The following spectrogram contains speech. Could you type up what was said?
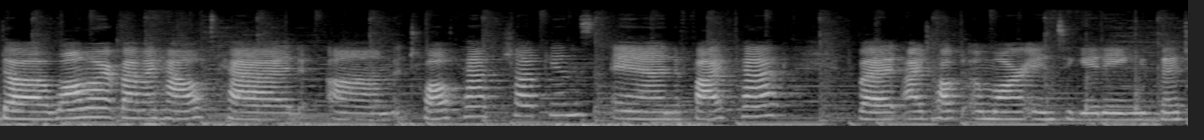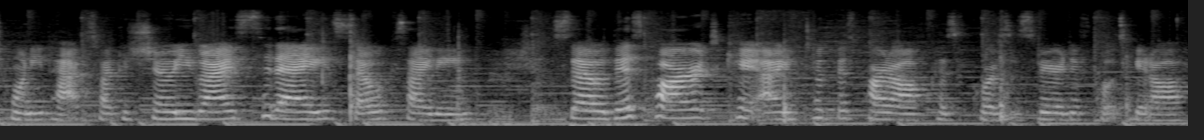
the Walmart by my house had um, 12 pack Shopkins and a 5 pack, but I talked Omar into getting the 20 pack so I could show you guys today. So exciting. So this part, I took this part off because of course it's very difficult to get off.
